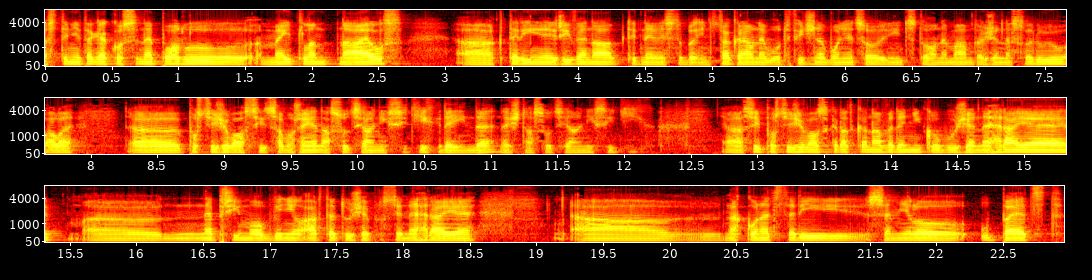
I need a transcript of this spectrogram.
stejně tak jako se nepohodl Maitland Niles, který nejdříve na, teď nevím, jestli to byl Instagram nebo Twitch nebo něco, nic z toho nemám, takže nesleduju, ale postěžoval si samozřejmě na sociálních sítích, kde jinde, než na sociálních sítích. Si postěžoval zkrátka na vedení klubu, že nehraje, eh, nepřímo obvinil Artetu, že prostě nehraje. A nakonec tedy se mělo upéct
